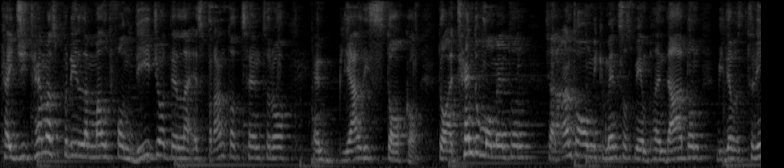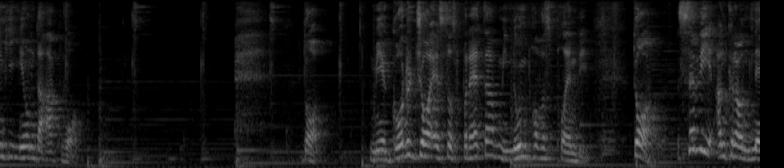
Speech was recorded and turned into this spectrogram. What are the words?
kai gi temas pri la malfondigio de la Esperanto centro en Bialistoko. Do atendu momenton, ĉar antaŭ mi komencos mian plendadon, mi devas trinki iom da akvo. Do, mia gorgio estas preta, mi nun povas plendi. Do, se vi ancora ne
